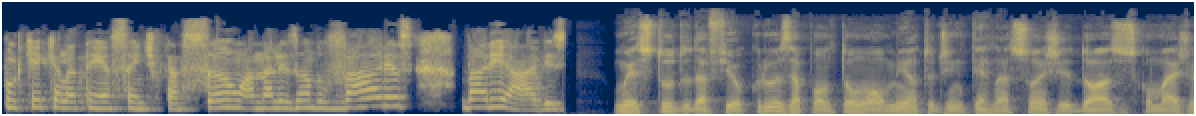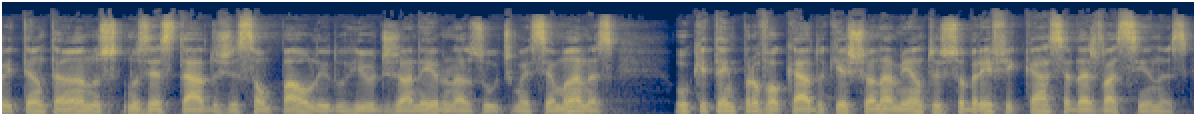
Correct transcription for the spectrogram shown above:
por que, que ela tem essa indicação, analisando várias variáveis. Um estudo da Fiocruz apontou um aumento de internações de idosos com mais de 80 anos nos estados de São Paulo e do Rio de Janeiro nas últimas semanas, o que tem provocado questionamentos sobre a eficácia das vacinas.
